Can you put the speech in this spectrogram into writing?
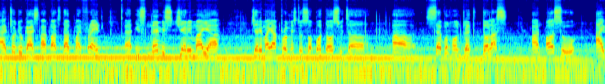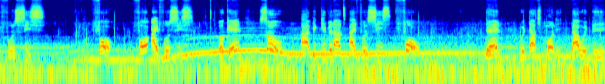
I told you guys about that, my friend. Uh, his name is Jeremiah. Jeremiah promised to support us with uh, uh, $700 and also iPhone 6 4 4 iPhone 6 okay? So I'll be giving out iPhone 6 4 then with that money that will be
